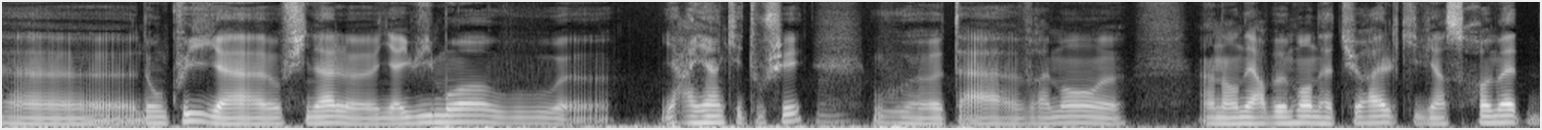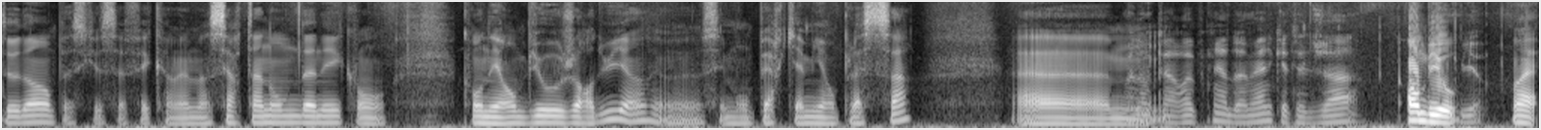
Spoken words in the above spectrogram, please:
Euh, donc oui, il y a, au final, il y a huit mois où euh, il n'y a rien qui est touché, où tu as vraiment euh, un enherbement naturel qui vient se remettre dedans parce que ça fait quand même un certain nombre d'années qu'on qu'on est en bio aujourd'hui. hein. Euh, C'est mon père qui a mis en place ça. Euh, Ouais, donc tu as repris un domaine qui était déjà en bio. bio. Ouais.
